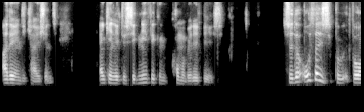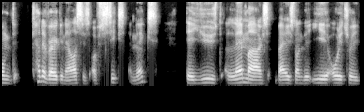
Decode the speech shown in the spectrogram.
other indications and can lead to significant comorbidities. So the authors performed cadaveric analysis of six necks. They used landmarks based on the ear auditory,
